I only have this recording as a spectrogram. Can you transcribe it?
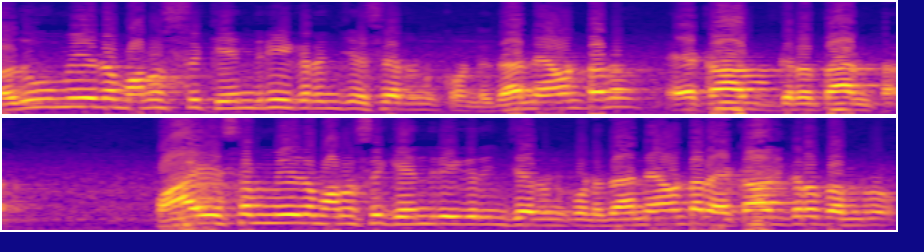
చదువు మీద మనస్సు కేంద్రీకరణ చేశారనుకోండి దాన్ని ఏమంటారు? ఏకాగ్రత అంటారు. పాయసం మీద మనసు కేంద్రీకరించారనుకోండి దాన్ని ఏమంటారు? ఏకాగ్రత అనరు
